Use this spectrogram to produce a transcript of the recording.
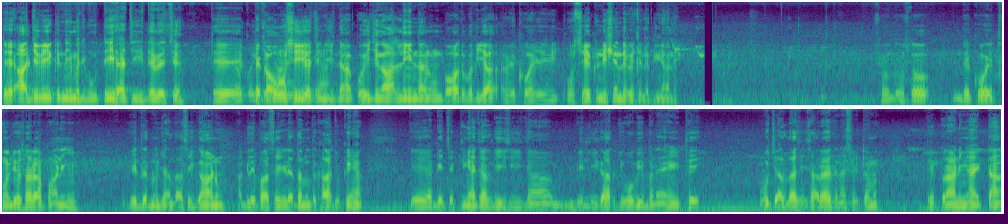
ਤੇ ਅੱਜ ਵੀ ਕਿੰਨੀ ਮਜ਼ਬੂਤੀ ਹੈ ਚੀਜ਼ ਦੇ ਵਿੱਚ। ਤੇ ਟਿਕਾਊ ਸੀ ਇਹ ਚੀਜ਼ਾਂ ਕੋਈ ਜੰਗਾਲ ਨਹੀਂ ਇਹਨਾਂ ਨੂੰ ਬਹੁਤ ਵਧੀਆ ਵੇਖੋ ਅਜੇ ਵੀ ਉਸੇ ਕੰਡੀਸ਼ਨ ਦੇ ਵਿੱਚ ਲੱਗੀਆਂ ਨੇ। ਸੋ ਦੋਸਤੋ ਦੇਖੋ ਇੱਥੋਂ ਜੋ ਸਾਰਾ ਪਾਣੀ ਇਧਰ ਨੂੰ ਜਾਂਦਾ ਸੀ ਗਾਂ ਨੂੰ ਅਗਲੇ ਪਾਸੇ ਜਿਹੜਾ ਤੁਹਾਨੂੰ ਦਿਖਾ ਚੁੱਕੇ ਆ ਕਿ ਅੱਗੇ ਚੱਕੀਆਂ ਚੱਲਦੀ ਸੀ ਜਾਂ ਬਿਜਲੀ ਘਰ ਜੋ ਵੀ ਬਣਿਆ ਸੀ ਇੱਥੇ ਉਹ ਚੱਲਦਾ ਸੀ ਸਾਰਾ ਇਹਦੇ ਨਾਲ ਸਿਸਟਮ ਤੇ ਪੁਰਾਣੀਆਂ ਇੱਟਾਂ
